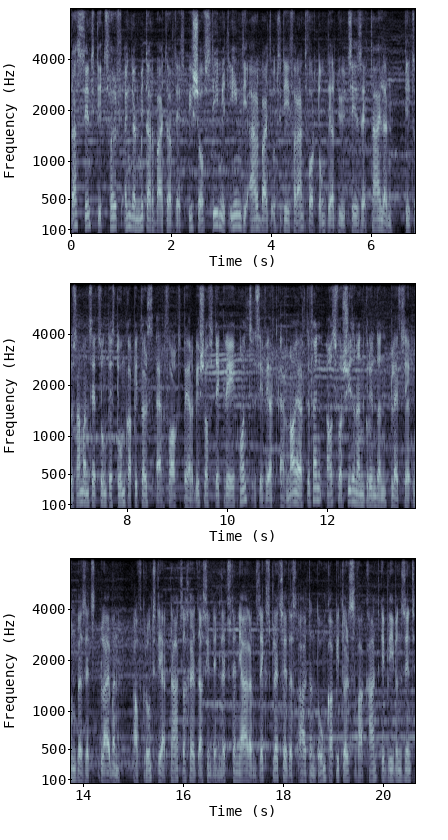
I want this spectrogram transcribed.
Das sind die zwölf engen Mitarbeiter des Bischofs, die mit ihm die Arbeit und die Verantwortung der Diözese teilen. Die Zusammensetzung des Domkapitels erfolgt per Bischofsdekret und sie wird erneuert, wenn aus verschiedenen Gründen Plätze unbesetzt bleiben. Aufgrund der Tatsache, dass in den letzten Jahren sechs Plätze des alten Domkapitels vakant geblieben sind,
